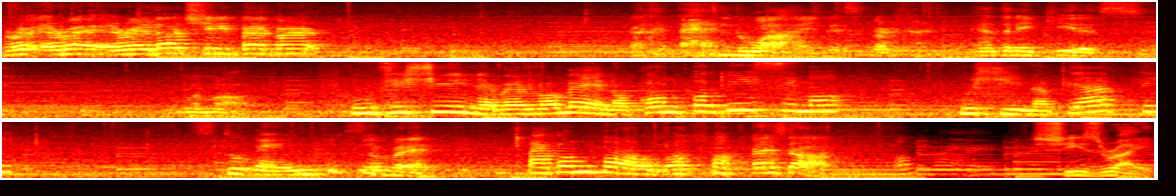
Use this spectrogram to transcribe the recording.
Red, red, red hot chili pepper and wine is perfect. Anthony Kiedis. Give him up. In Sicilia perlomeno con pochissimo cucina piatti stupendi. Ma con poco. Esatto. She's right.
